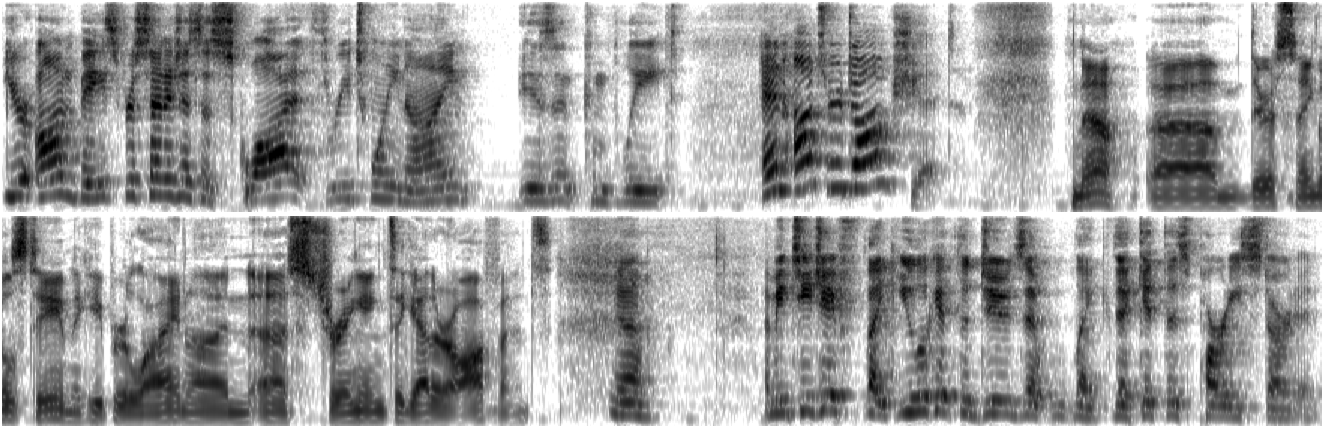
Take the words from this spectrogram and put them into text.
your on base percentage as a squad at 329 isn't complete and utter dog shit. No, um, they're a singles team. They keep relying on uh, stringing together offense. Yeah. I mean, TJ, like you look at the dudes that like that get this party started.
